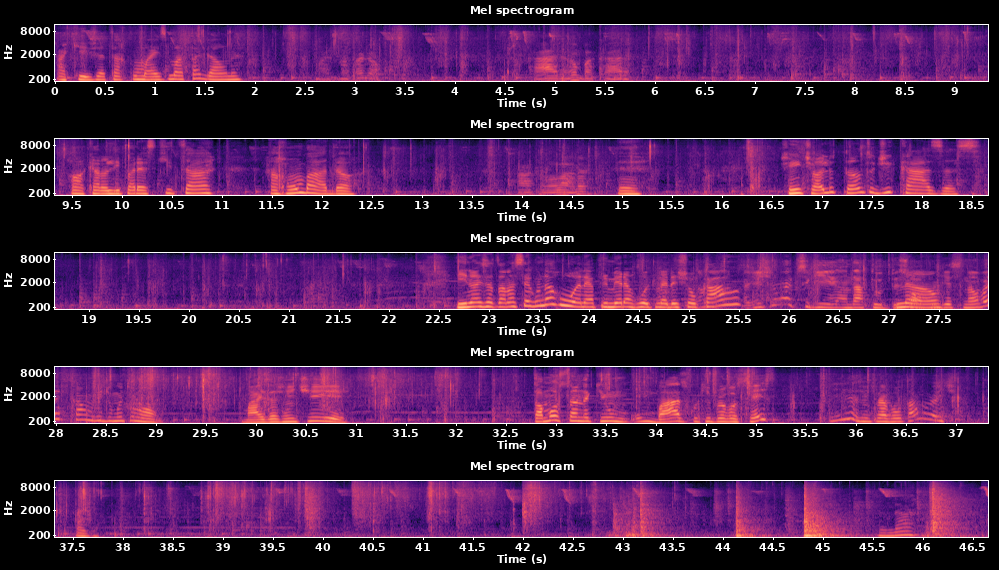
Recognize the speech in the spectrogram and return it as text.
Aqui já tá com mais matagal, né? Mais matagal. Caramba, cara. Ó, aquela ali parece que tá arrombada, ó. Ah, aquela lá, né? É. Gente, olha o tanto de casas. E nós já tá na segunda rua, né? A primeira rua que nós deixou o carro. A gente não vai conseguir andar tudo, pessoal, Não. porque senão vai ficar um vídeo muito longo. Mas a gente tá mostrando aqui um, um básico aqui pra vocês. E a gente vai voltar à noite. Aí.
